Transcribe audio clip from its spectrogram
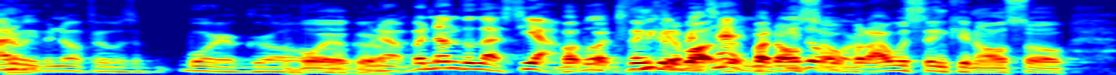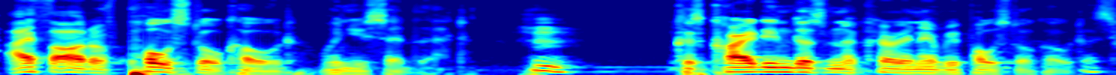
I don't even know if it was a boy or girl. Boy or girl. No, but nonetheless, yeah. But, but thinking about, pretend, but also, but I was thinking also, I thought of postal code when you said that. Hmm. Because carding doesn't occur in every postal code. Let's,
